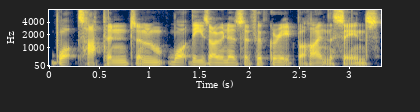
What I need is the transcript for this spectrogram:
what's happened and what these owners have agreed behind the scenes.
